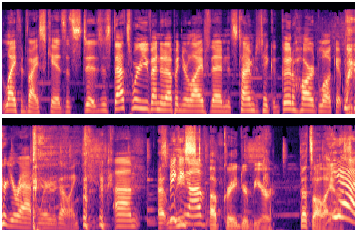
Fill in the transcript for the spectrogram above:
life advice, kids. It's it's just that's where you've ended up in your life. Then it's time to take a good hard look at where you're at and where you're going. Um, At speaking least of, upgrade your beer. That's all I ask. yeah,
